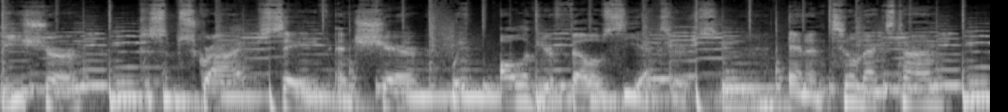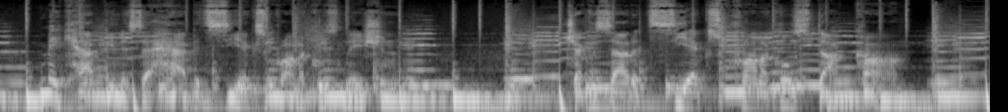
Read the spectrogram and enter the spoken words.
Be sure to subscribe, save, and share with all of your fellow CXers. And until next time, make happiness a habit, CX Chronicles Nation. Check us out at cxchronicles.com.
